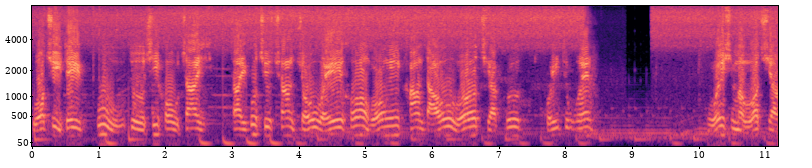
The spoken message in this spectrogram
我去第五的是候在。在过球场周围很容易看到我家的会主任。为什么我家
